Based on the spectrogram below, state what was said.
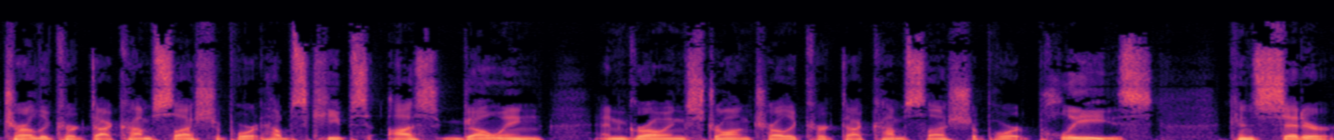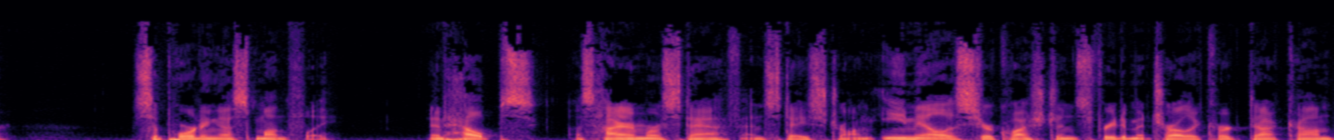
charliekirk.com slash support helps keeps us going and growing strong. charliekirk.com slash support. Please consider supporting us monthly. It helps us hire more staff and stay strong. Email us your questions, freedom at charliekirk.com.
